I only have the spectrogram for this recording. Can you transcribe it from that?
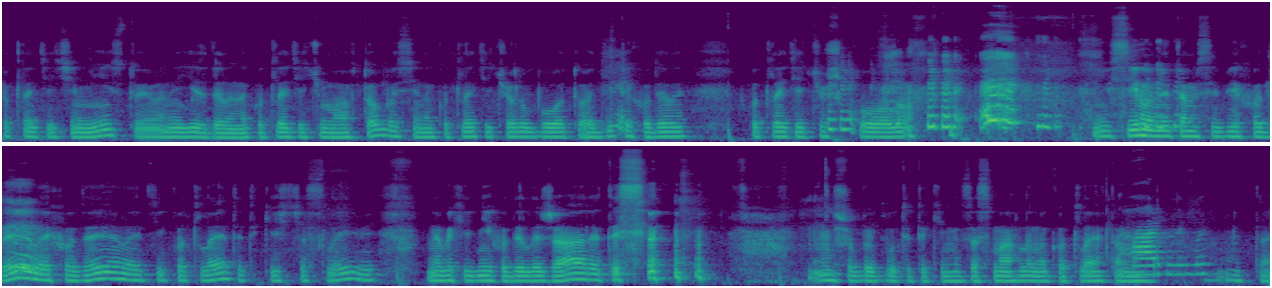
Котлетяче місто, і вони їздили на котлетячому автобусі, на котлетячу роботу, а діти ходили в котлетячу школу. І всі вони там собі ходили, ходили, ті котлети такі щасливі. На вихідні ходили жаритися, щоб бути такими засмаглими котлетами. Гарними. Так.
